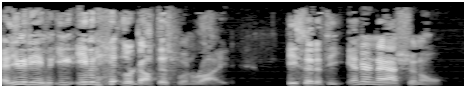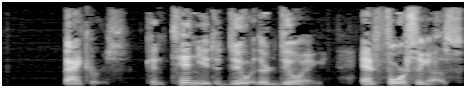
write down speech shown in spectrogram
And you can even, even Hitler got this one right. He said if the international bankers continue to do what they're doing and forcing us,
